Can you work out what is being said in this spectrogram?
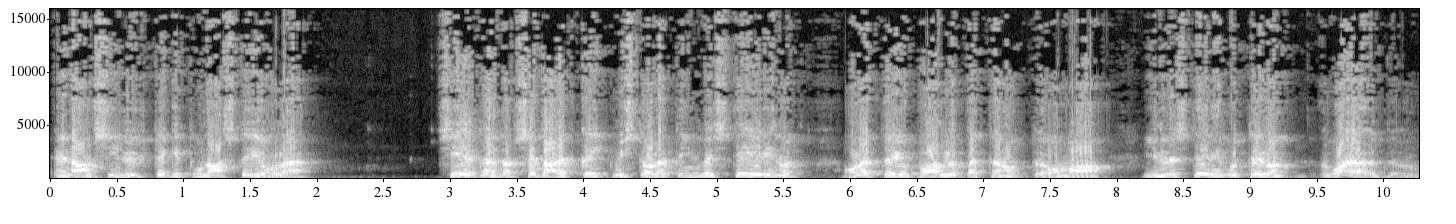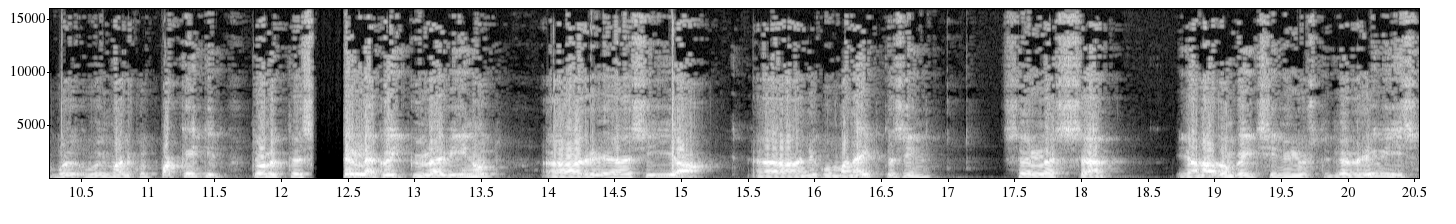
enam siin ühtegi punast ei ole. see tähendab seda, et kõik, mis te olete investeerinud, olete juba lõpetanud oma investeeringud, teil on vaja võimalikud paketid, te olete selle kõik üle viinud äh, siia äh,, nagu ma näitasin, sellesse ja nad on kõik siin ilusti teil rivis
